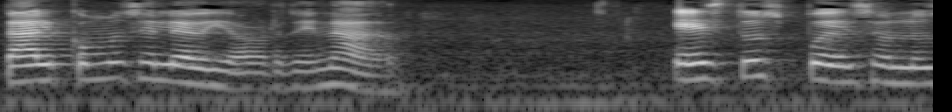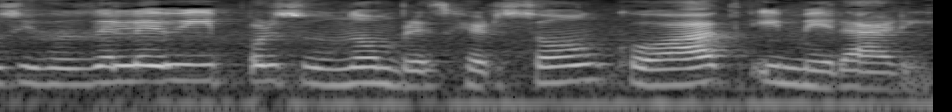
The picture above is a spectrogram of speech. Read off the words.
tal como se le había ordenado. Estos pues son los hijos de Leví por sus nombres Gersón, Coat y Merari.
